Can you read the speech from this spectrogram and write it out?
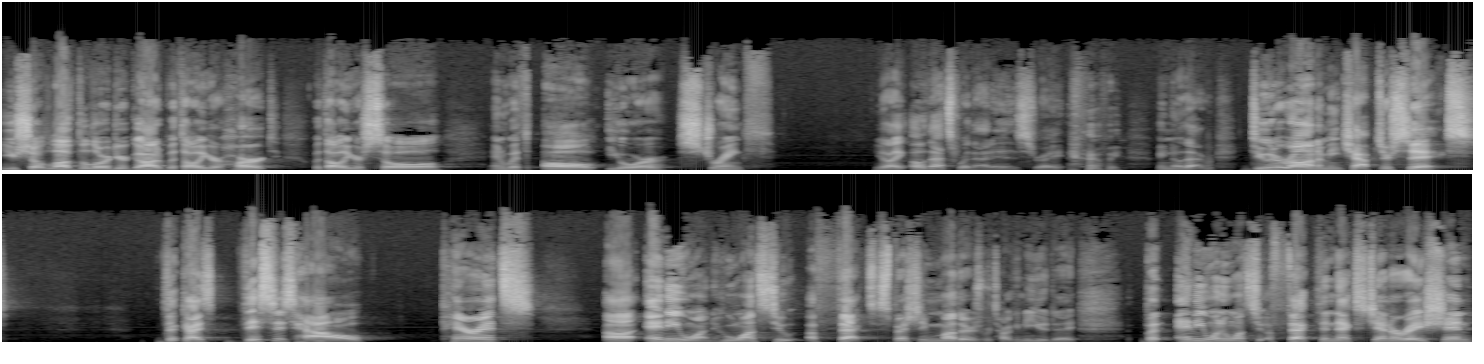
You shall love the Lord your God with all your heart, with all your soul, and with all your strength. You're like, oh, that's where that is, right? we, we know that. Deuteronomy chapter 6. The, guys, this is how parents, uh, anyone who wants to affect, especially mothers, we're talking to you today, but anyone who wants to affect the next generation,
